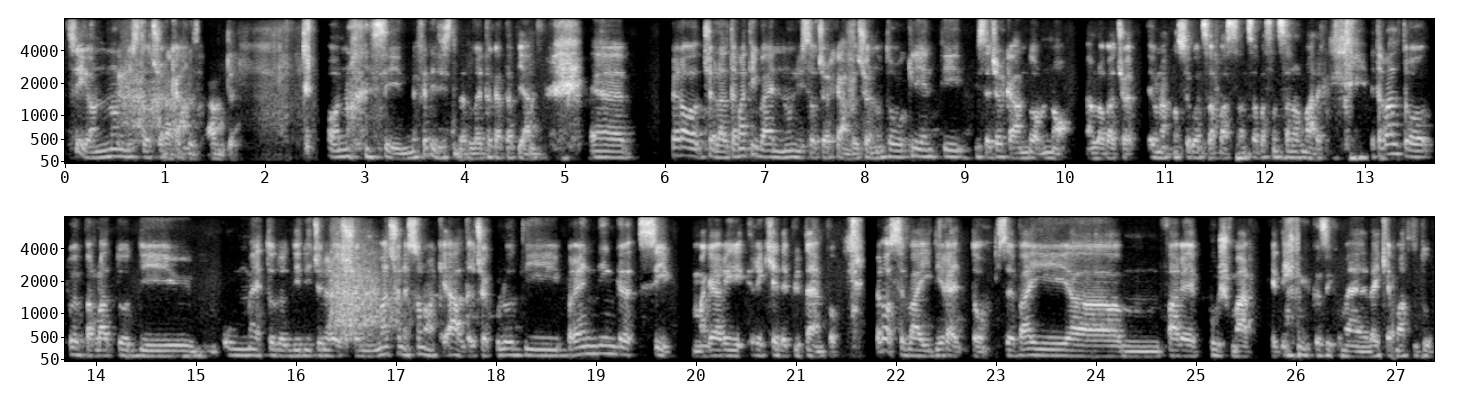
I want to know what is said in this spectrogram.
Sì, io non li sto cercando. Oh, no, sì, in effetti l'hai toccata piano. Eh, però cioè, l'alternativa è non li sto cercando, cioè non trovo clienti, li stai cercando? No. Allora cioè, è una conseguenza abbastanza, abbastanza normale. E tra l'altro tu hai parlato di un metodo di degeneration, ma ce ne sono anche altri, cioè quello di branding sì, magari richiede più tempo, però se vai diretto, se vai a um, fare push marketing, così come l'hai chiamato tu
